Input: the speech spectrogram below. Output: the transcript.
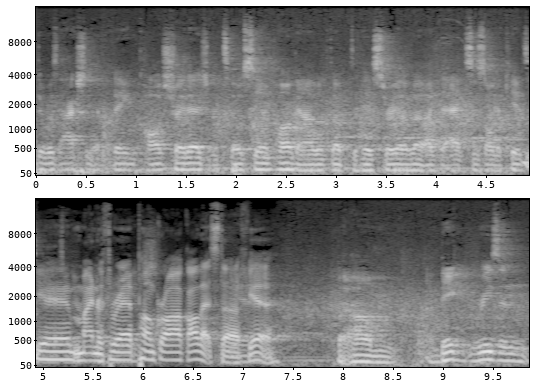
there was actually a thing called straight edge until CM Punk, and I looked up the history of it, like the X's on the kids. Yeah, minor threat, punk rock, all that stuff. Yeah. Yeah. But um, a big reason,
